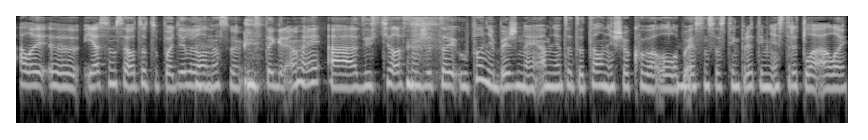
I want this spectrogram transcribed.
Ale uh, ja som sa o toto podelila na svojom Instagrame a zistila som, že to je úplne bežné a mňa to totálne šokovalo, lebo ja som sa s tým predtým nestretla, ale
